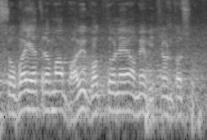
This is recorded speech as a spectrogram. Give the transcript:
શોભાયાત્રામાં ભાવિ ભક્તોને અમે વિતરણ કરશું.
